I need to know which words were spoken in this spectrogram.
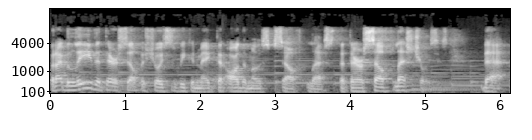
but I believe that there are selfish choices we can make that are the most selfless. That there are selfless choices that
